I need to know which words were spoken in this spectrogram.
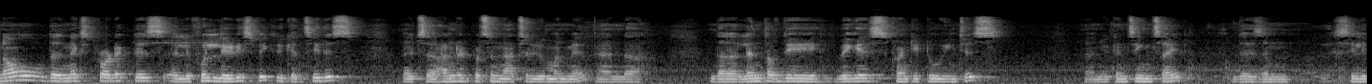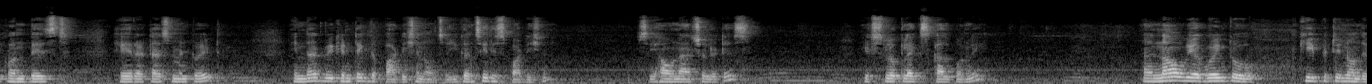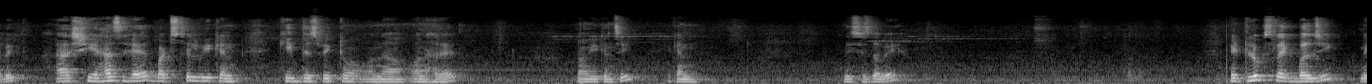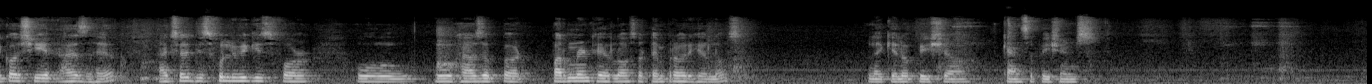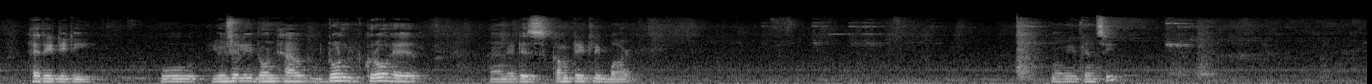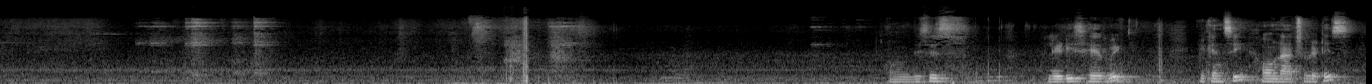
now the next product is a full ladies wig you can see this. It's a 100% natural human hair and uh, the length of the wig is 22 inches. And you can see inside there is a silicone based hair attachment to it. In that we can take the partition also. You can see this partition. See how natural it is? It's look like scalp only. And now we are going to keep it in on the wig as she has hair but still we can keep this wig to on the, on her head. Now you can see you can this is the way. It looks like bulgy because she has hair. Actually this full wig is for who, who has a per- permanent hair loss or temporary hair loss. Like alopecia cancer patients heredity who usually don't have don't grow hair and it is completely bald now you can see. Uh, this is ladies hair wig. You can see how natural it is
